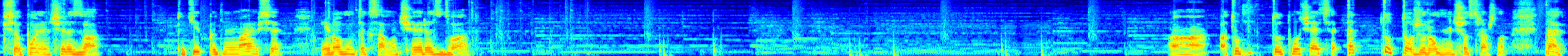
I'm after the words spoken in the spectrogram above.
Все, понял, через два. Тоді піднімаємося і робимо так само, через два. Ага, а тут, тут получается... Да тут тоже ровно, ничего страшного. Так,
